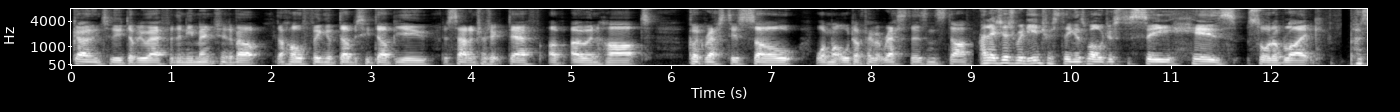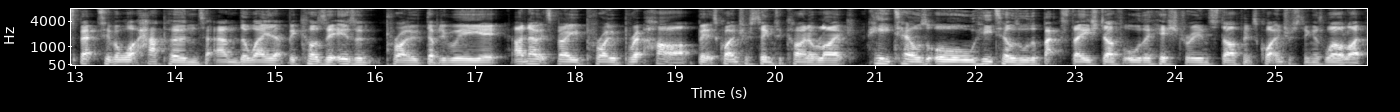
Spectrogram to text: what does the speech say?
going to the WF and then he mentioned about the whole thing of WCW, the sad and tragic death of Owen Hart. God rest his soul, one of my all time favourite wrestlers and stuff. And it's just really interesting as well just to see his sort of like perspective of what happened and the way that because it isn't pro WWE, it, I know it's very pro Bret Hart, but it's quite interesting to kind of like he tells all he tells all the backstage stuff, all the history and stuff, and it's quite interesting as well. Like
